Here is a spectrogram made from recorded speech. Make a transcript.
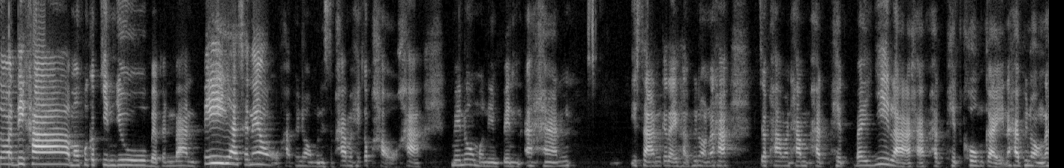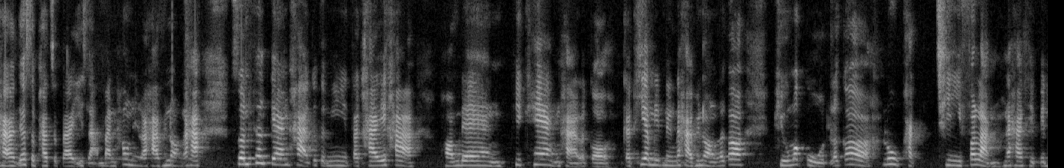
สวัสดีค่ะมาพบกับกินยูแบบเป็นบ้านปี้ยาชาแนลค่ะพี่น้องมันนี้สภาพมาให้กระเพราค่ะ เมนูมันนี้เป็นอาหารอีสานก็ได้ค่ะพี่น้องนะคะ จะพามาทำผัดเผ็ดใบยี่หร่าค่ะ ผัดเผ็ดโครงไก่นะคะ พี่น้องนะคะเรียกสผัดสไตล์อีสานบ้านเท่านี้ละค่ะพี่น้องนะคะ ส่วนเครื่องแกงค่ะก็จะมีตะไคร้ค่ะหอมแดงพริกแห้งค่ะ แล้วก็กระเทียมนิดนึงนะคะ พี่น้องแล้วก็ผิวมะกรูดแล้วก็ลูกผัก ชีฝรั่งนะคะที่เป็น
